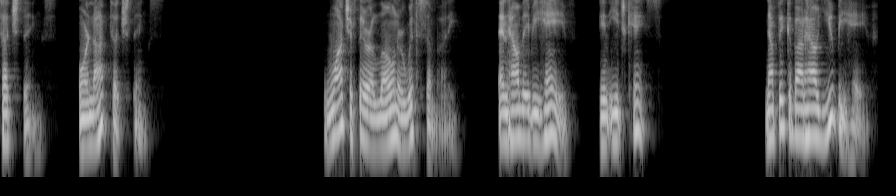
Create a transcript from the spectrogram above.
touch things, or not touch things. Watch if they're alone or with somebody and how they behave in each case. Now think about how you behave.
